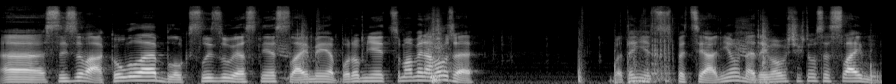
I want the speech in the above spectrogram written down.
Uh, slizová koule, blok slizu, jasně, slimy a podobně. Co máme nahoře? Bude tady něco speciálního? Ne, tady máme všechno se slimů.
